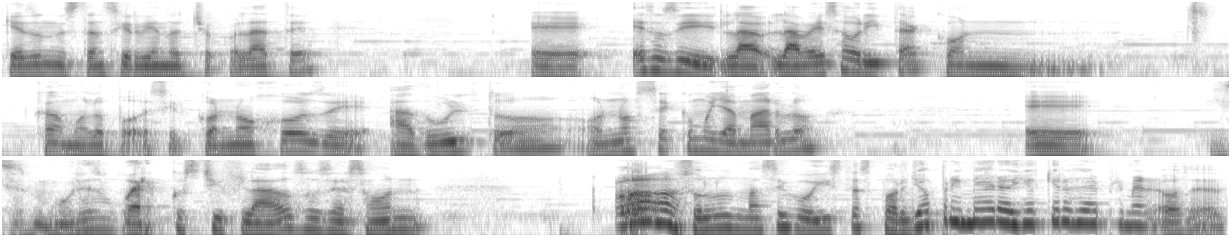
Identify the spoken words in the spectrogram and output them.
que es donde están sirviendo chocolate. Eh, eso sí, la, ves ahorita con... ¿Cómo lo puedo decir? Con ojos de adulto, o no sé cómo llamarlo. Eh, y dices, mures huercos chiflados, o sea, son ¡Ah! son los más egoístas por yo primero, yo quiero ser primero. O sea,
